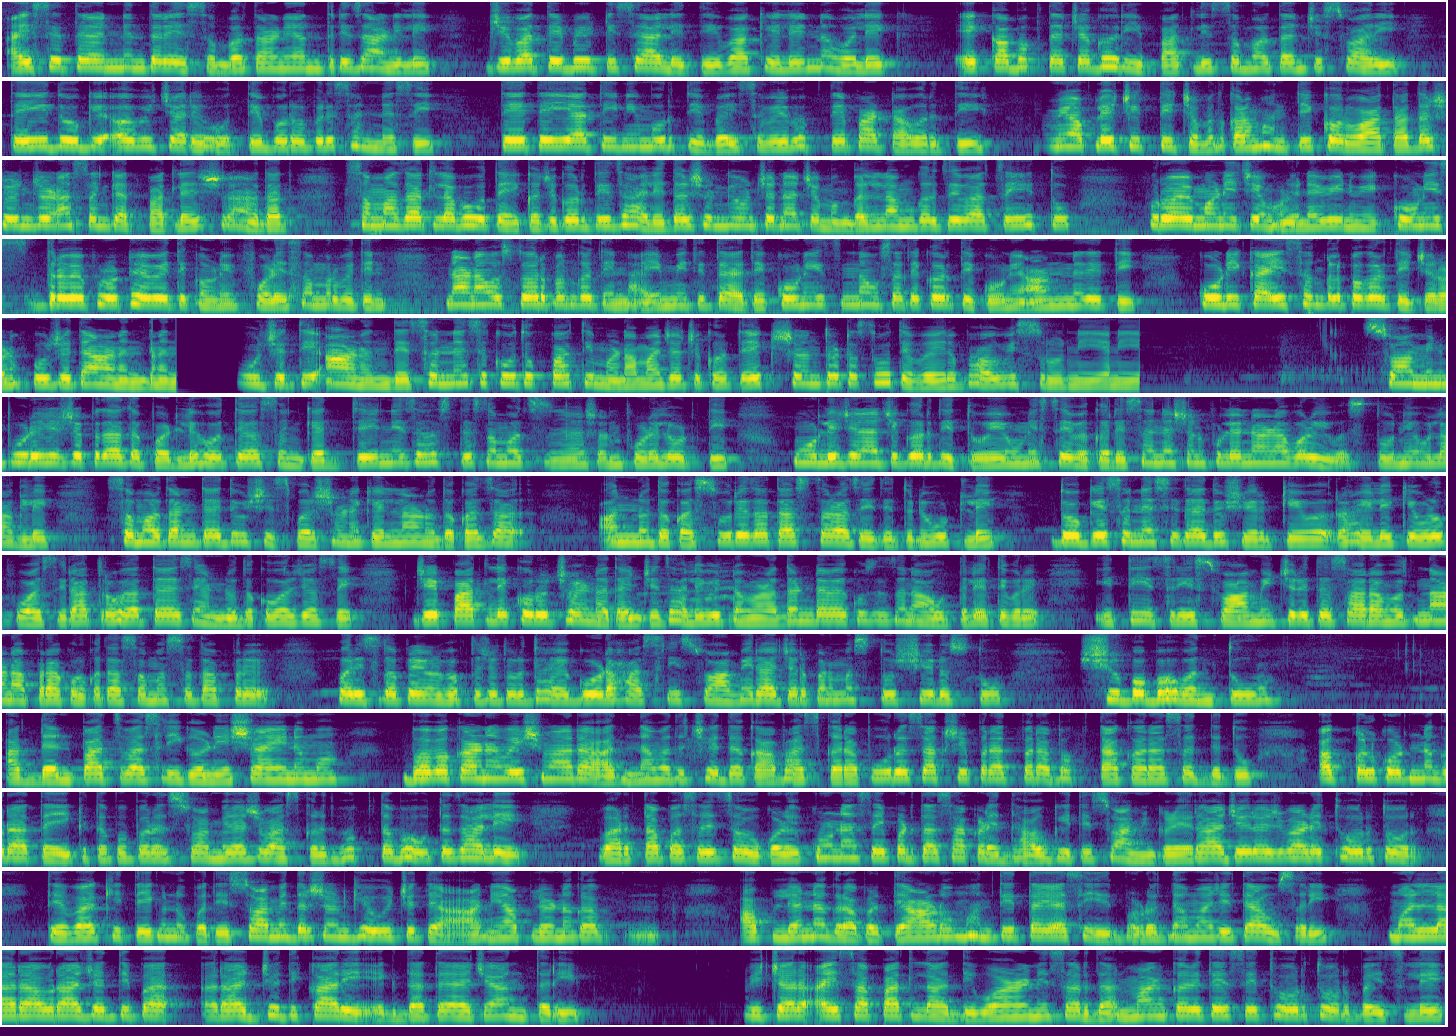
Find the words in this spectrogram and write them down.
ऐसे त्यानंतरे समर्थ आणि अंतरी जाणले. जेव्हा ते भेटीसे आले तेव्हा केले नवलेख. एका भक्ताच्या घरी पातली समर्थांची स्वारी तेही दोघे अविचारे होते बरोबर संन्यासी. ते ते या तिन्ही मूर्ती बैसवे भक्ते पाटावरती. मी आपले चित्ती चमत्कार म्हणती करू. आता दर्शन जण असंख्यात पातले शरणार्थात समाजातल्या बहुतेकच गर्दी झाली. दर्शन घेऊन जनाचे मंगल नाम गरजेवाचे हेतू. पुरवायमणीचे म्हणून विनवी कोणीच द्रव्य फुलं ठेवते कोणी फळे समर्पते नाना वस्तू अर्पण करते नाही मी तिथे येते कोणीच नवसाते करते कोणी आणून देते कोणी काही संकल्प करते चरण पूजते आनंद पूजती आनंदे संन्यासी कौतुक पाती म्हणा माझ्याचे जगत एक क्षण तटस्थ होते वैरभाव विसरून आणि स्वामींपुढे जे पदार्थ पडले होते असंख्यात जे निज हस्ते समज संन्याशान पुढे लोटती मोडले जनाची गर्दी तो येऊन सेवकरी सन्याशन फुले नाणावर वस्तू नेऊ लागले. समर्थाने त्या दिवशी स्पर्शण केले नाणोदका जा अन्नोदका सूर्य जाता स्थळाचे तेथून उठले. दोघे संन्यासी त्या दिवशी केवळ राहिले केवळ उपवासी. रात्र होता त्याचे अन्नोदक वर्ज असे. जे पातले करू छळणा त्यांचे झाले विटमणा दंडाव्या जण आवतले तेवरे इति श्री स्वामी चरित सारामृत. नाना प्राकृकता समस्तता प्रे परिसर प्रेम भक्त चतुर्थ गोड हा श्री स्वामी. राजर्पण मस्तू शिरस्तू. शुभ भवंतू अध्यान पाचवा श्री गणेशाय नम. भवकाण आज्ञावत छेदका भास्करा पूरसाक्षी परात्परा भक्ता करा सद्यतू अक्कलकोट नगरात एक तपपरत स्वामीराज वास भक्त भौत झाले. वार्ता पसरे चौकडे कोणासे पडता साकडे धाव घेते स्वामीकडे. राजे रजवाडे थोर थोर तेव्हा किती नुपते स्वामी दर्शन घेऊ इच्छित्या आणि आपल्या नगरा आपल्या नगराप्रती आणू म्हणते तयासी. बडोद्या माझे त्या अवसरी मल्हारराव राज्याधिपा राज्याधिकारी एकदा तयाच्या अंतरी. विचार ऐसा पातला दिवाळ आणि सरदार मान करीत थोर थोर बैसले.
